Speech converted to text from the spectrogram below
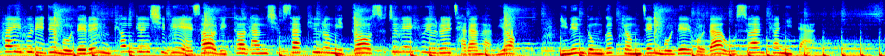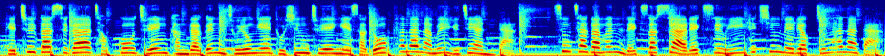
하이브리드 모델은 평균 12에서 리터당 14km 수준의 효율을 자랑하며 이는 동급 경쟁 모델보다 우수한 편이다. 배출가스가 적고 주행 감각은 조용해 도심 주행에서도 편안함을 유지한다. 승차감은 렉서스 RX의 핵심 매력 중 하나다.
